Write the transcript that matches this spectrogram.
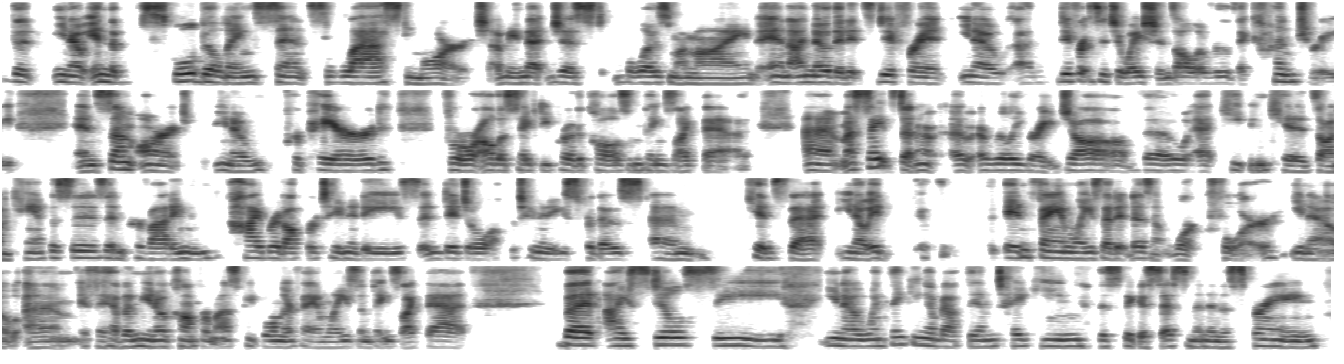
the you know in the school building since last march. I mean that just blows my mind. And i know that it's different you know uh, different situations all over the country. And some aren't you know prepared for all the safety protocols and things like that. Um, my state's done a, a really great job though at keeping kids on campuses and providing hybrid opportunities and digital opportunities for those um, kids that you know it in families that it doesn't work for, you know, um, if they have immunocompromised people in their families and things like that. But I still see, you know, when thinking about them taking this big assessment in the spring,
